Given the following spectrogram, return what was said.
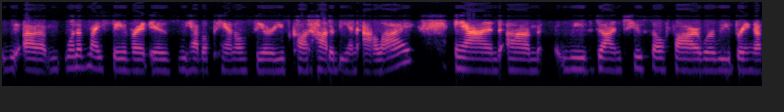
We, um, one of my favorite is we have a panel series called How to Be an Ally. And um, we've done two so far where we bring a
